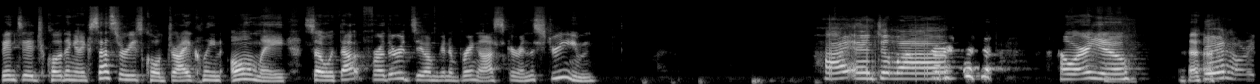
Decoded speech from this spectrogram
vintage clothing and accessories called Dry Clean Only. So, without further ado, I'm going to bring Oscar in the stream. Hi, Angela. How are you? Good. How are you?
